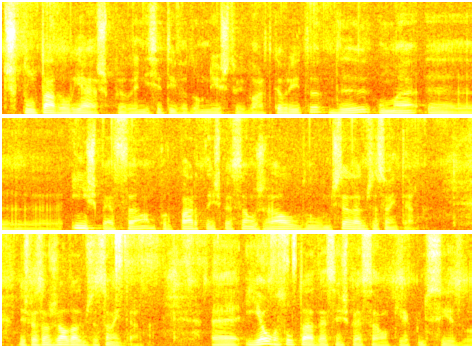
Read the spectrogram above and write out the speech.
disputado aliás pela iniciativa do Ministro Eduardo Cabrita, de uma uh, inspeção por parte da Inspeção-Geral do Ministério da Administração Interna, da Inspeção-Geral da Administração Interna. Uh, e é o resultado dessa inspeção, que é conhecido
